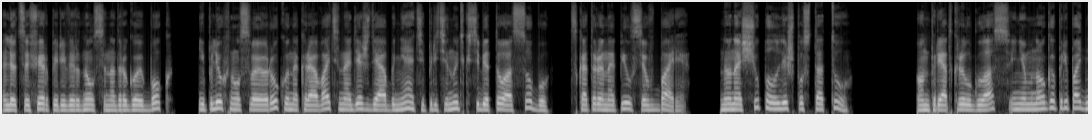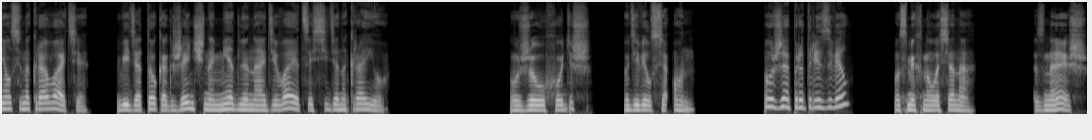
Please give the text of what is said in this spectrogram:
Люцифер перевернулся на другой бок и плюхнул свою руку на кровать в надежде обнять и притянуть к себе ту особу, с которой напился в баре, но нащупал лишь пустоту, он приоткрыл глаз и немного приподнялся на кровати, видя то, как женщина медленно одевается, сидя на краю. «Уже уходишь?» — удивился он. «Уже протрезвел?» — усмехнулась она. «Знаешь,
